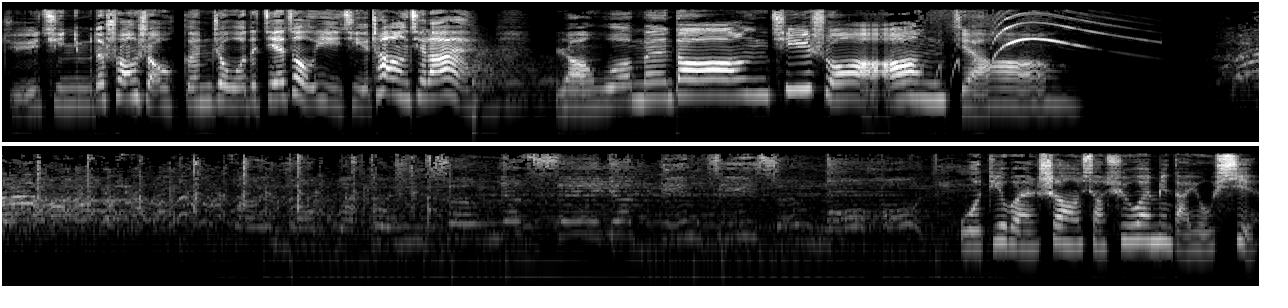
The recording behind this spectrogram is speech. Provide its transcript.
举起你们的双手，跟着我的节奏一起唱起来，让我们荡起双桨。我弟晚上想去外面打游戏，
